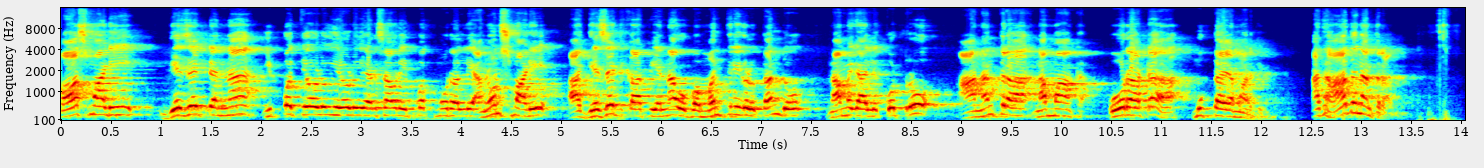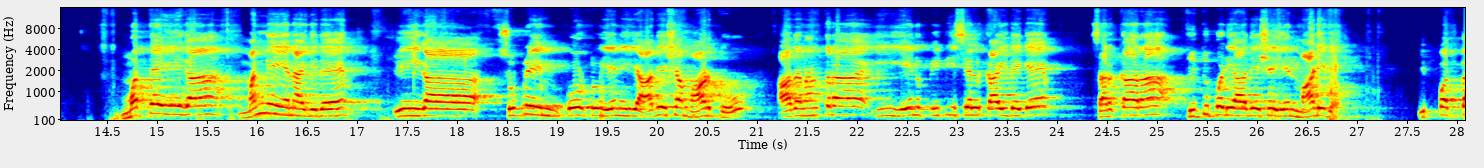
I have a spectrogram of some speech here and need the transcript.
ಪಾಸ್ ಮಾಡಿ ಗೆಜೆಟ್ ಅನ್ನ ಇಪ್ಪತ್ತೇಳು, ಏಳು, ಎರಡ್ ಸಾವಿರ ಇಪ್ಪತ್ತ್ ಮೂರಲ್ಲಿ ಅನೌನ್ಸ್ ಮಾಡಿ, ಆ ಗೆಜೆಟ್ ಕಾಪಿಯನ್ನ ಒಬ್ಬ ಮಂತ್ರಿಗಳು ತಂದು ನಮಗೆ ಅಲ್ಲಿ ಕೊಟ್ಟರು ಆ ನಂತರ ನಮ್ಮ ಹೋರಾಟ ಮುಕ್ತಾಯ ಮಾಡಿದ್ವಿ. ಅದಾದ ನಂತರ ಮತ್ತೆ ಈಗ ಮೊನ್ನೆ ಏನಾಗಿದೆ? ಈಗ ಸುಪ್ರೀಂ ಕೋರ್ಟು ಏನು ಈ ಆದೇಶ ಮಾಡ್ತು, ಆದ ನಂತರ ಈ ಏನು ಪಿ ಟಿ ಸಿ ಎಲ್ ಕಾಯ್ದೆಗೆ ಸರ್ಕಾರ ತಿದ್ದುಪಡಿ ಆದೇಶ ಏನು ಮಾಡಿದೆ? ಇಪ್ಪತ್ತ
